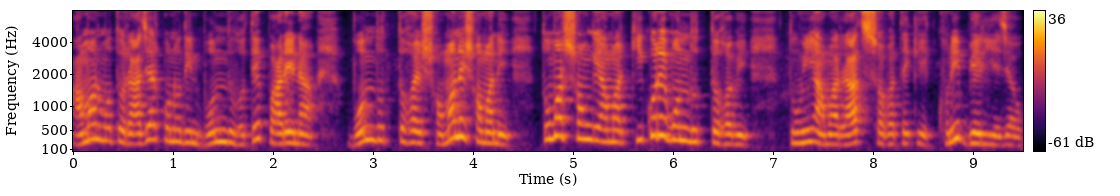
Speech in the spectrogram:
আমার মতো রাজার কোনো দিন বন্ধু হতে পারে না। বন্ধুত্ব হয় সমানে সমানে। তোমার সঙ্গে আমার কি করে বন্ধুত্ব হবে? তুমি আমার রাজসভা থেকে এক্ষুনি বেরিয়ে যাও।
